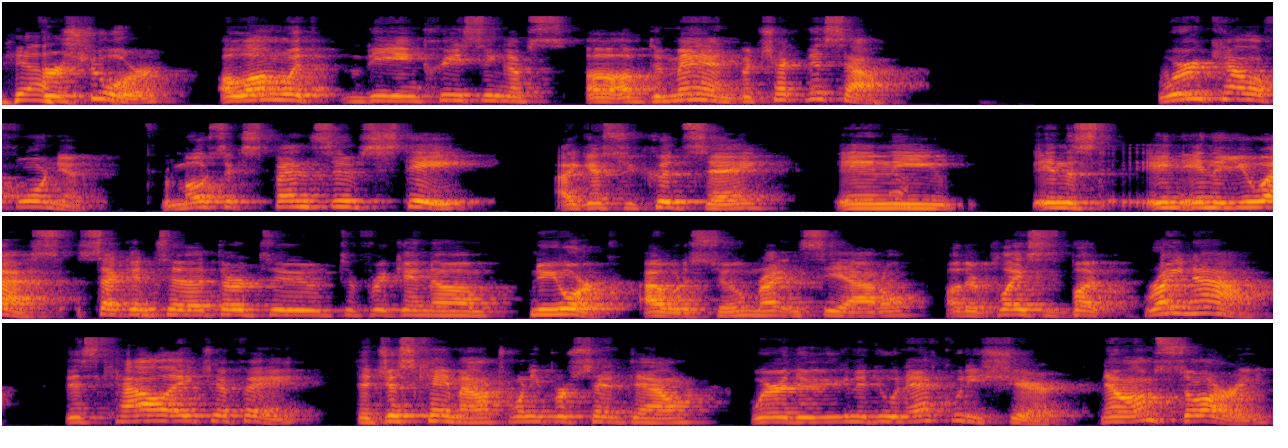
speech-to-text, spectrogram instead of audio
Yeah. for sure, along with the increasing of uh, of demand. But check this out: we're in California the most expensive state, I guess you could say, in the in the in, in the U.S. Second to third to to freaking um, New York, I would assume, right in Seattle, other places. But right now, this Cal HFA that just came out, twenty percent down, where you're going to do an equity share. Now, I'm sorry,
